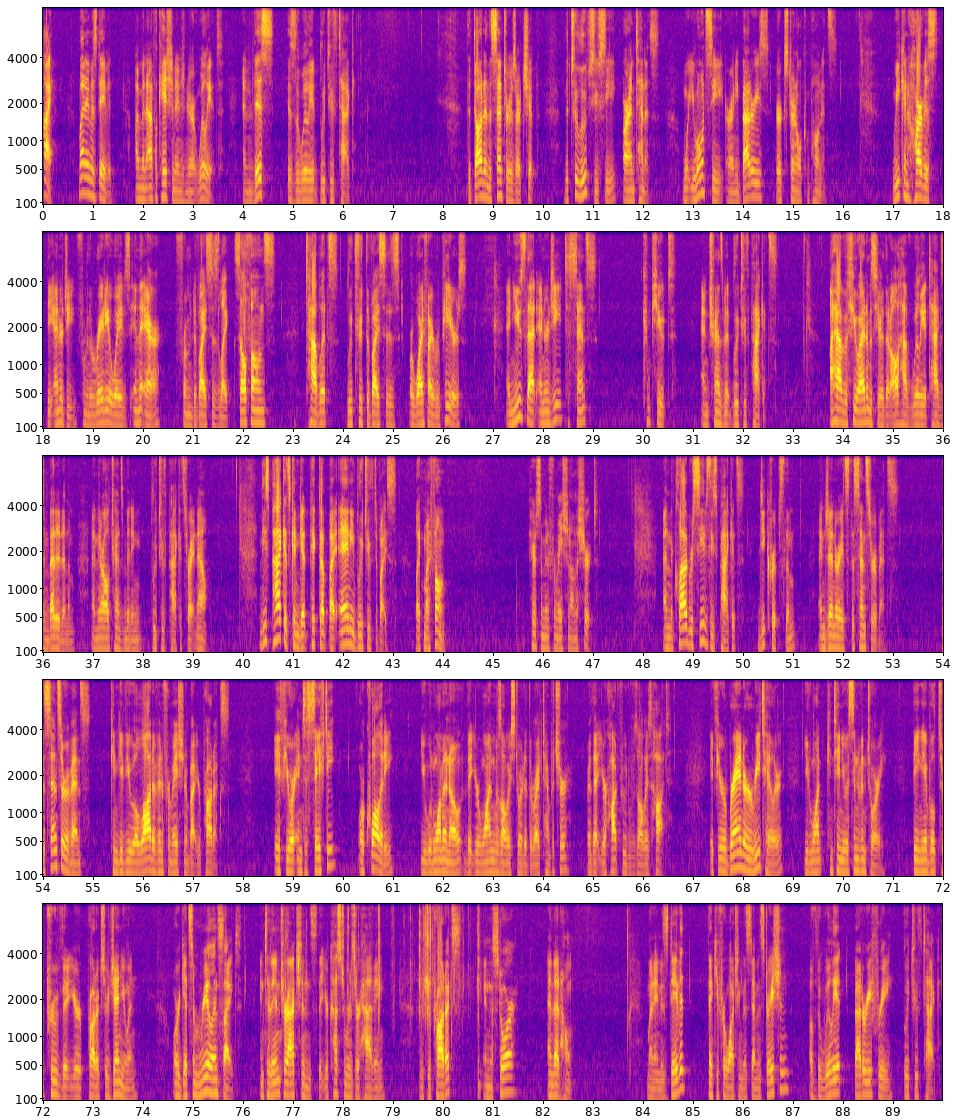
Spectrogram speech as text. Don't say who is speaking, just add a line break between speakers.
Hi, my name is David. I'm an application engineer at Wiliot, and this is the Wiliot Bluetooth tag. The dot in the center is our chip. The two loops you see are antennas. What you won't see are any batteries or external components. We can harvest the energy from the radio waves in the air from devices like cell phones, tablets, Bluetooth devices, or Wi-Fi repeaters, and use that energy to sense, compute, and transmit Bluetooth packets. I have a few items here that all have Wiliot tags embedded in them, and they're all transmitting Bluetooth packets right now. These packets can get picked up by any Bluetooth device, like my phone. Here's some information on the shirt. And the cloud receives these packets, decrypts them, and generates the sensor events. The sensor events can give you a lot of information about your products. If you're into safety or quality, you would want to know that your wine was always stored at the right temperature or that your hot food was always hot. If you're a brand or a retailer, you'd want continuous inventory, being able to prove that your products are genuine or get some real insight into the interactions that your customers are having with your products in the store and at home. My name is David. Thank you for watching this demonstration of the Wiliot battery-free Bluetooth tag.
